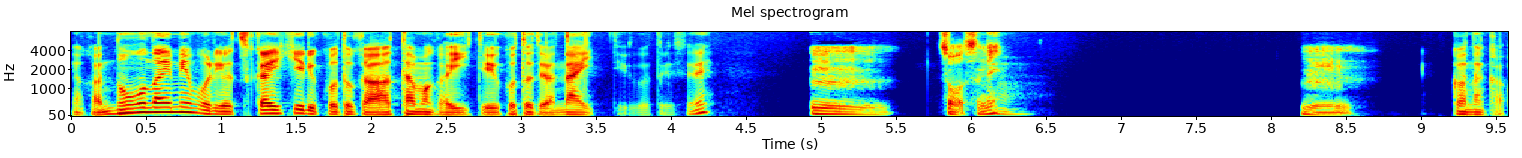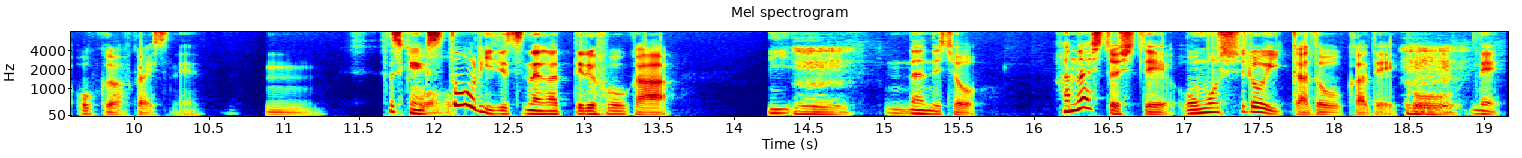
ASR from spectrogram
なんか脳内メモリを使い切ることが頭がいいということではないっていうことですね。うん。そうですね。うんうん。がなんか奥が深いですね。うん。確かにストーリーでつながってる方がうん。なんでしょう。話として面白いかどうかで、こう、うんね、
